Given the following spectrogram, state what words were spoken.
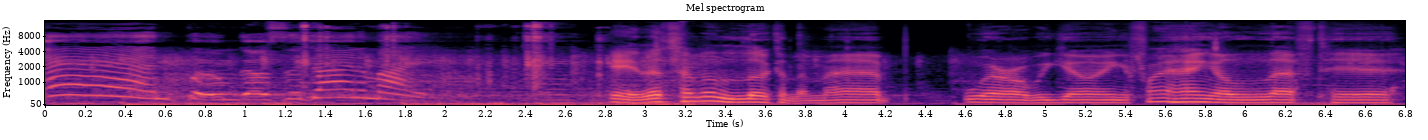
And boom goes the dynamite. Okay, let's have a look at the map. Where are we going? If I hang a left here.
